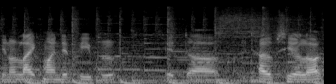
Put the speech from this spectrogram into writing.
you know, like-minded people. It, uh, it helps you a lot.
